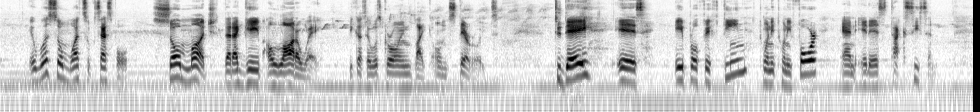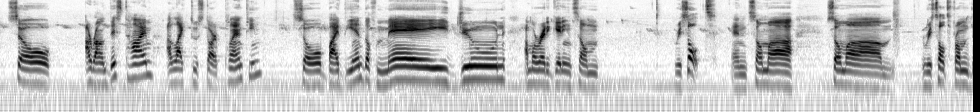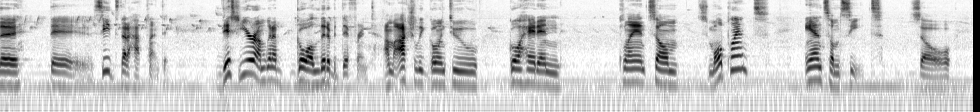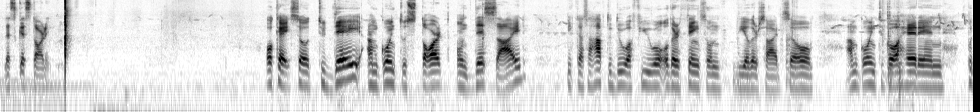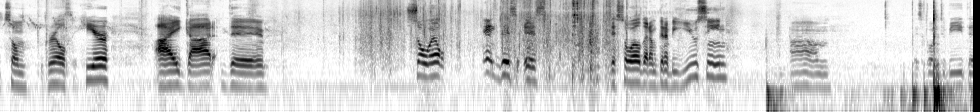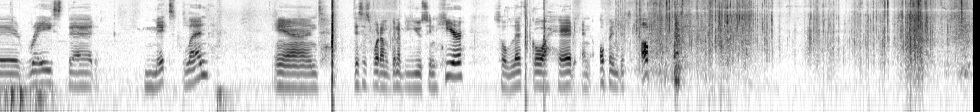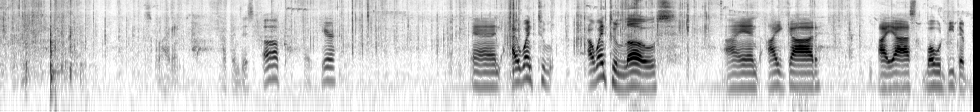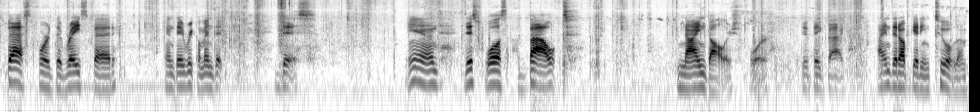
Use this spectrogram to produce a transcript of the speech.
it was somewhat successful. So much that I gave a lot away because it was growing like on steroids. Today is April 15, 2024, and it is tax season. So around this time, I like to start planting. So by the end of May, June, I'm already getting some results and some uh, some um, results from the the seeds that I have planted. This year I'm gonna go a little bit different. I'm actually going to go ahead and plant some small plants and some seeds. So let's get started. Okay, so today I'm going to start on this side because I have to do a few other things on the other side. So I'm going to go ahead and put some grills here. I got the soil and this is the soil that I'm gonna be using. Um, it's going to be the raised bed mix blend and this is what I'm gonna be using here so let's go ahead and open this up let's go ahead and open this up right here. And I went to I went to Lowe's and I got I asked what would be the best for the raised bed and they recommended this. And this was about nine dollars for the big bag. I ended up getting two of them.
